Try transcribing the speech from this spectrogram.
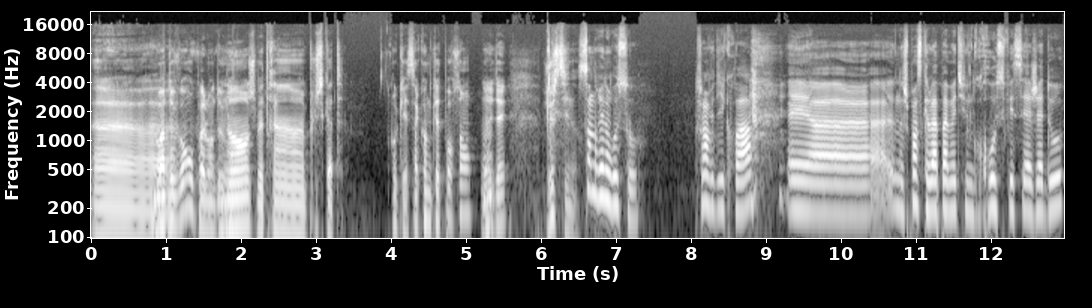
100 Euh, Loin devant ou pas loin devant Non, je mettrais un plus 4. Ok, 54%, bonne Mm. idée. Justine. Sandrine Rousseau. J'ai envie d'y croire. Et euh, je pense qu'elle va pas mettre une grosse fessée à Jadot,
